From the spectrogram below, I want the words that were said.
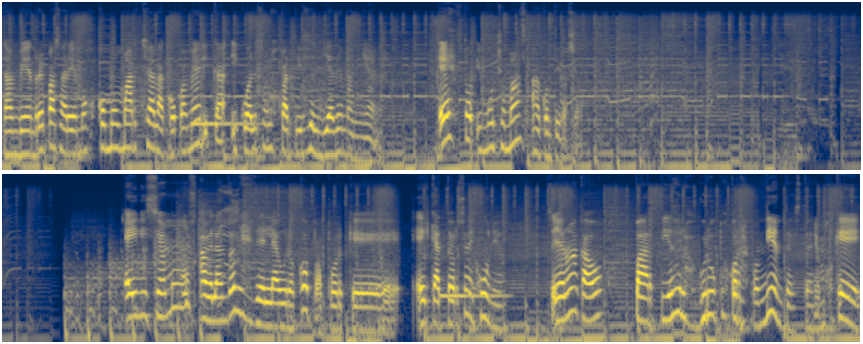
También repasaremos cómo marcha la Copa América y cuáles son los partidos del día de mañana. Esto y mucho más a continuación. E iniciamos hablando desde la Eurocopa porque el 14 de junio se llevaron a cabo partidos de los grupos correspondientes. Tenemos que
